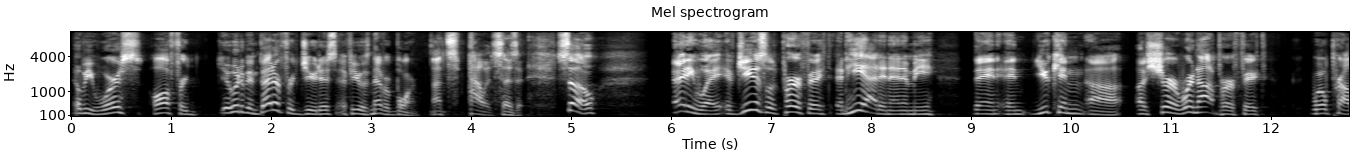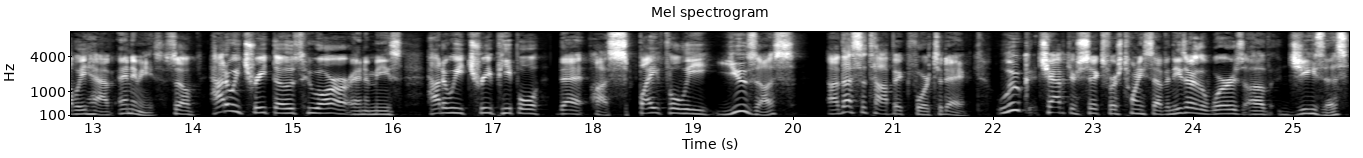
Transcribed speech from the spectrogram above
it'll be worse off for it would have been better for Judas if he was never born. That's how it says it. So, anyway, if Jesus was perfect and he had an enemy, then and you can uh, assure we're not perfect. We'll probably have enemies. So, how do we treat those who are our enemies? How do we treat people that uh, spitefully use us? Uh, that's the topic for today. Luke chapter 6, verse 27. These are the words of Jesus.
